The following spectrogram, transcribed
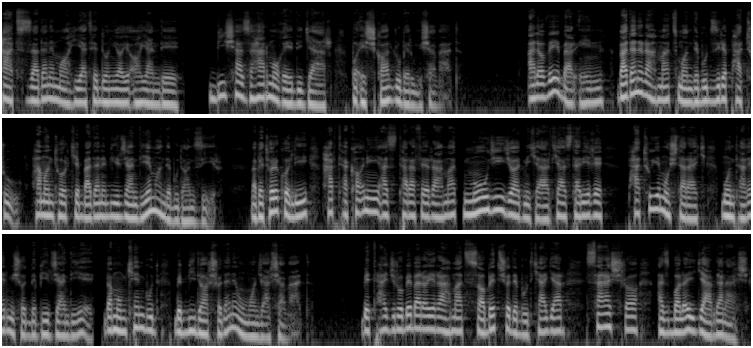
حد زدن ماهیت دنیای آینده بیش از هر موقع دیگر با اشکال روبرو می شود. علاوه بر این بدن رحمت مانده بود زیر پتو همانطور که بدن بیرجندیه مانده بود آن زیر و به طور کلی هر تکانی از طرف رحمت موجی ایجاد می کرد که از طریق پتوی مشترک منتقل می شد به بیرجندیه و ممکن بود به بیدار شدن او منجر شود به تجربه برای رحمت ثابت شده بود که اگر سرش را از بالای گردنش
